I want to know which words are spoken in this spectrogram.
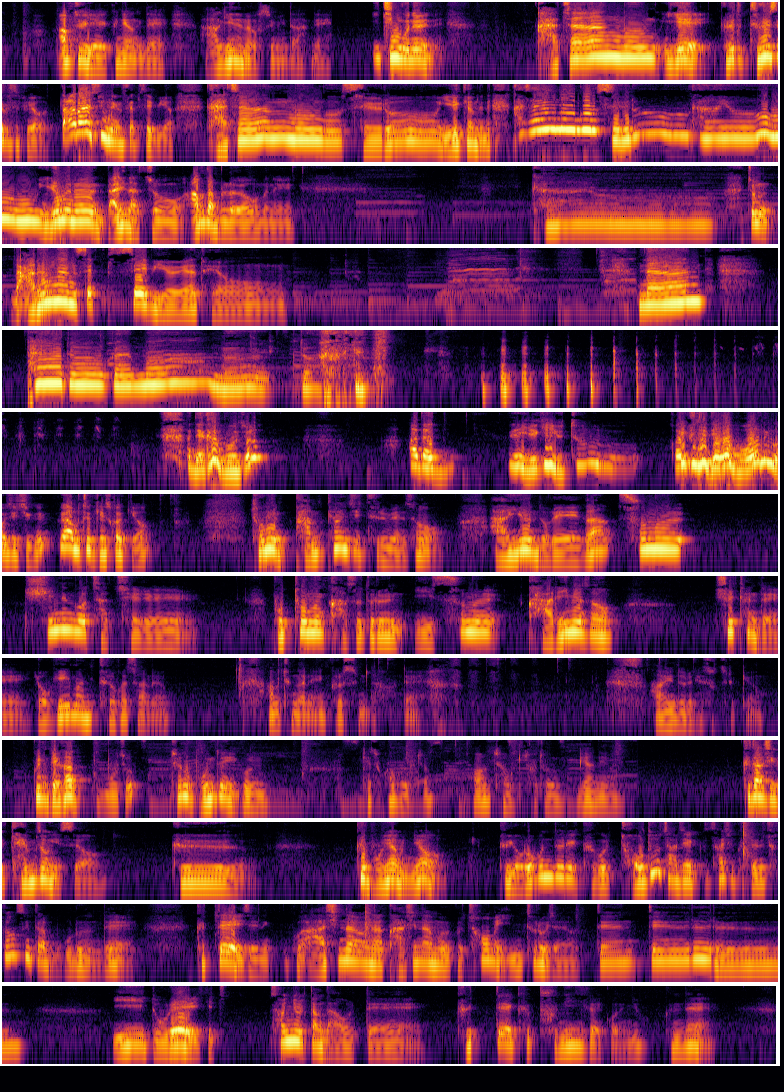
아무튼, 예, 그냥, 네, 악의는 없습니다. 네. 이 친구는 가장 먼, 이게, 그래도 덜 셉셉해요. 따라할 수 있는 셉셉이에요. 가장 먼 곳으로, 이렇게 하면 되는데, 가장 먼 곳으로 가요. 이러면은 난리 났죠. 아무도 안 불러요, 보면은. 가요. 좀 나른한 셉셉이어야 돼요. 난 파도가 머물러 아, 내가 뭐죠? 아, 나, 왜 일기 유튜브, 아니, 근데 내가 뭐 하는 거지, 지금? 그래, 아무튼 계속 할게요. 저는 반편지 들으면서 아이유 노래가 숨을 쉬는 것 자체를 보통은 가수들은 이 숨을 가리면서 쉴 텐데 여기만 들어가지 않아요? 아무튼 간에 그렇습니다. 네. 아이유 노래 계속 들을게요. 근데 내가 뭐죠? 제가 뭔데 이걸 계속 하고 있죠? 아, 참, 저도 미안해요. 그 당시 그 감성이 있어요. 그, 그 뭐냐면요. 그 여러분들이 그걸, 저도 사실, 사실 그때는 초등학생 때라 모르는데, 그때 이제 그 아시나요나 가시나무 그 처음에 인트로잖아요. 뜬, 뜨르르. 이 노래, 이게 선율 딱 나올 때, 그때 그 분위기가 있거든요. 근데,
